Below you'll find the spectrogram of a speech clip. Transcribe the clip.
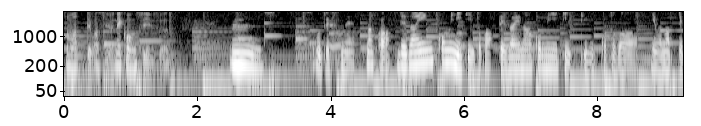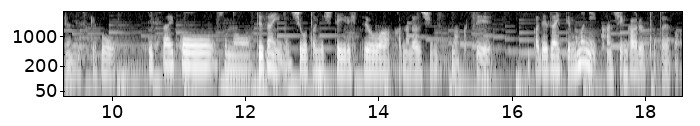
集まってますよね今シーズン。うん、そそうですね。なんかデザインコミュニティとかデザイナーコミュニティっていう言葉にはなってるんですけど、実際こう、そのデザインを仕事にしている必要は必ずしもなくて、なんかデザインっていうものに関心がある、例えば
